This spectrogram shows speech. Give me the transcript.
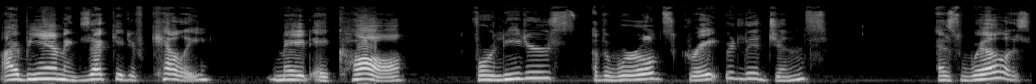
IBM executive Kelly made a call for leaders of the world's great religions, as well as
